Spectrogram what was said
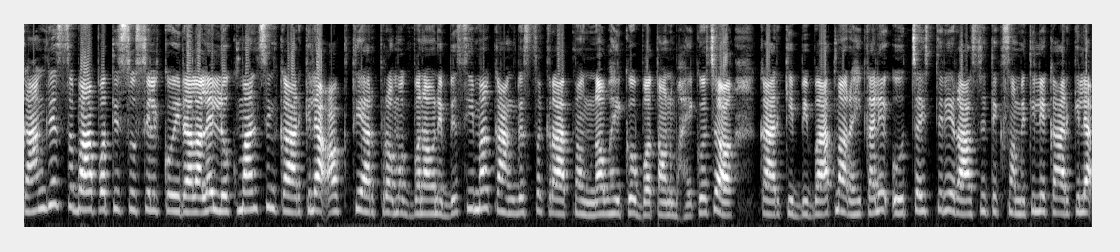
काङ्ग्रेस सभापति सुशील कोइरालाले लोकमान सिंह कार्कीलाई अख्तियार प्रमुख बनाउने विषयमा काङ्ग्रेस सकारात्मक नभएको बताउनु भएको छ। कार्की विवादमा रहेकाले उच्च स्तरीय राजनीतिक समितिले कार्कीलाई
